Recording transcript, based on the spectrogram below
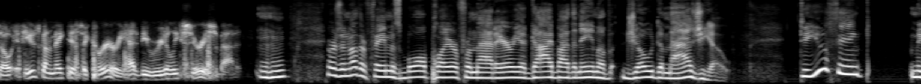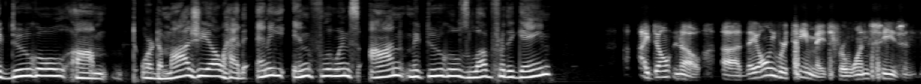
So if he was going to make this a career, he had to be really serious about it. Mm-hmm. There's another famous ball player from that area, a guy by the name of Joe DiMaggio. Do you think McDougal um, or DiMaggio had any influence on McDougal's love for the game? I don't know. Uh, they only were teammates for one season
